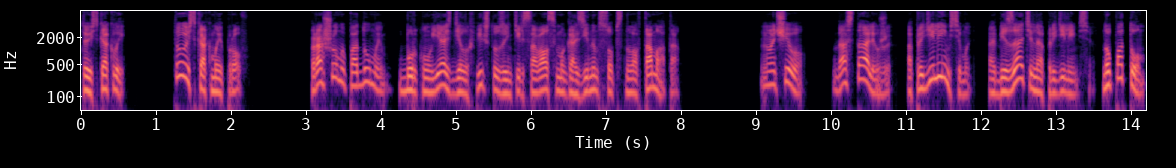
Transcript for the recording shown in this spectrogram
То есть как вы. То есть как мой проф. Хорошо, мы подумаем, буркнул я, сделав вид, что заинтересовался магазином собственного автомата. Ну а чего? Достали уже. Определимся мы. Обязательно определимся. Но потом.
